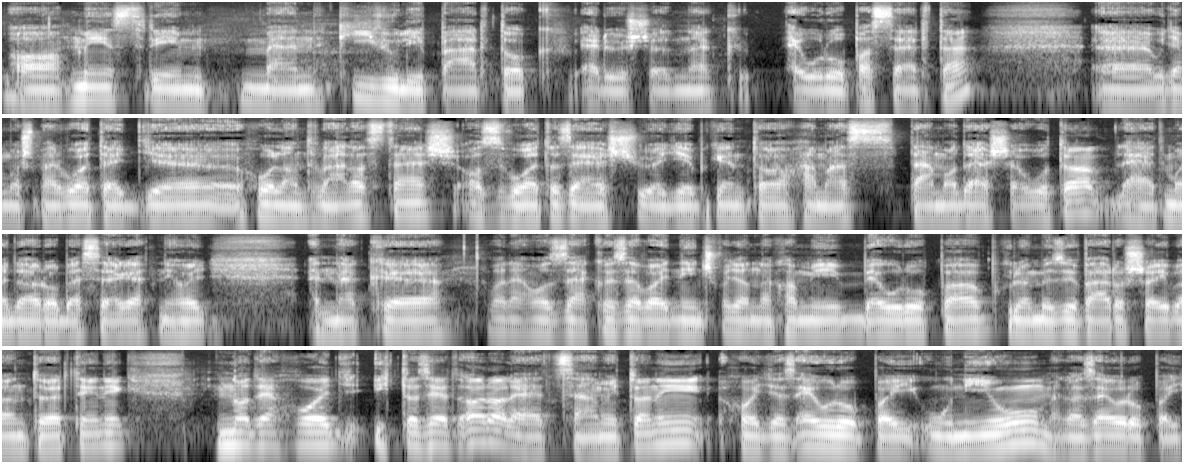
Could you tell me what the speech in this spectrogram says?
a mainstreammen kívüli pártok erősödnek Európa szerte. Ugye most már volt egy holland választás, az volt az első egyébként a Hamas támadása óta. Lehet majd arról beszélgetni, hogy ennek van-e hozzá köze, vagy nincs, vagy annak, ami Európa különböző városaiban történik. No de hogy itt azért arra lehet számítani, hogy az Európai Unió, meg az Európai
